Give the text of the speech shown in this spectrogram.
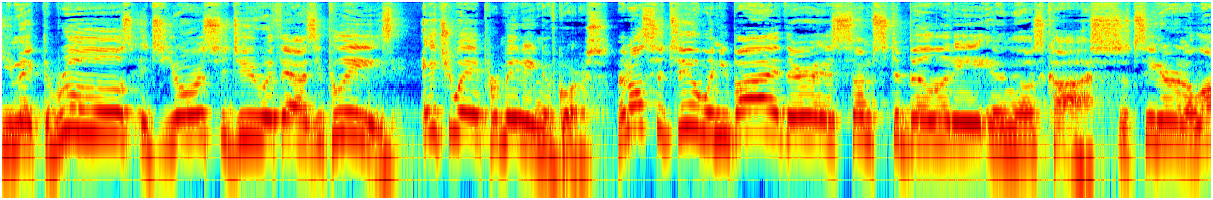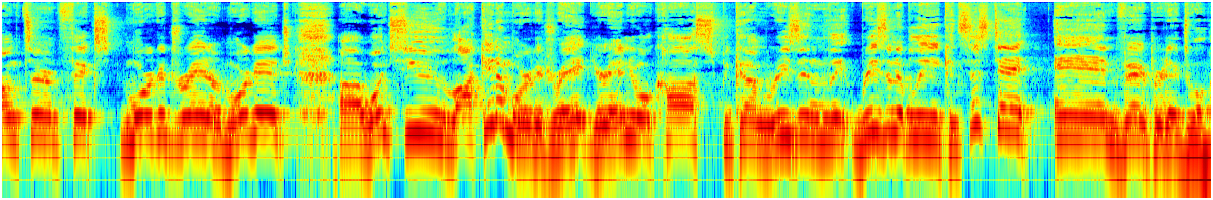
You make the rules. It's yours to do with as you please. HOA permitting, of course. And also too, when you buy, there is some stability in those costs. So see, you're in a long-term fixed mortgage rate or mortgage. Uh, once you lock in a mortgage rate, your annual costs become reasonably, reasonably consistent and very predictable.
